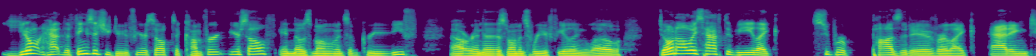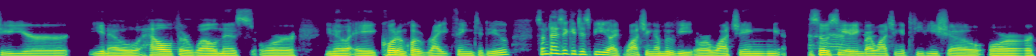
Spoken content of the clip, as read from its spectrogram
you don't have the things that you do for yourself to comfort yourself in those moments of grief uh, or in those moments where you're feeling low don't always have to be like super positive or like adding to your you know health or wellness or you know a quote unquote right thing to do sometimes it could just be like watching a movie or watching associating by watching a tv show or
